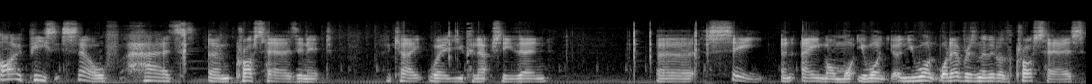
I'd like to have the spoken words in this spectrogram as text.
eyepiece itself has um, crosshairs in it okay where you can actually then uh, see and aim on what you want. And you want whatever's in the middle of the crosshairs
